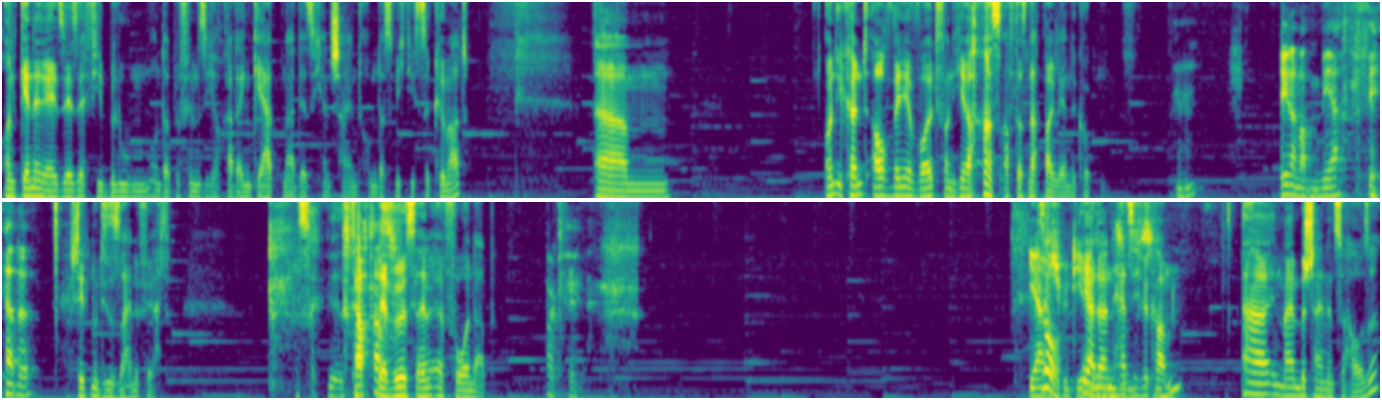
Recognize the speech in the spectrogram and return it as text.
und generell sehr, sehr viel Blumen. Und dort befindet sich auch gerade ein Gärtner, der sich anscheinend um das Wichtigste kümmert. Ähm und ihr könnt auch, wenn ihr wollt, von hier aus auf das Nachbargelände gucken. Mhm. Stehen da noch mehr Pferde? Steht nur dieses eine Pferd. Es, es tappt nervös äh, vor und ab. Okay. Ja, so, ja dann herzlich willkommen äh, in meinem bescheidenen Zuhause.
